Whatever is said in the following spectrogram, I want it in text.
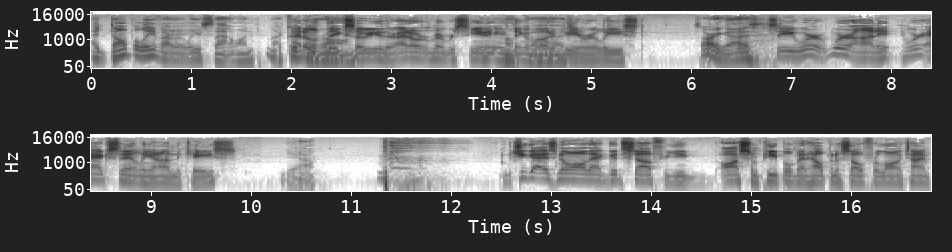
I don't believe I released that one. I could I don't think so either. I don't remember seeing anything about it being released. Sorry, guys. See, we're we're on it. We're accidentally on the case. Yeah. But you guys know all that good stuff. You awesome people have been helping us out for a long time.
